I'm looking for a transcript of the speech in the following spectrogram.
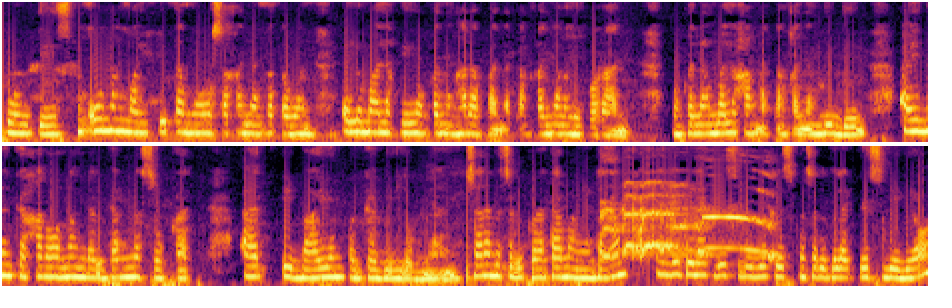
buntis, ang unang makikita mo sa kanyang katawan ay lumalaki yung kanyang harapan at ang kanyang likuran. Yung kanyang balakang at ang kanyang dibdib ay nagkakaroon ng dagdag na sukat at iba yung pagkabilog niyan. Sana nasagot ko ng tama ngayon tanong. And if you like this video, please consider to like this video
